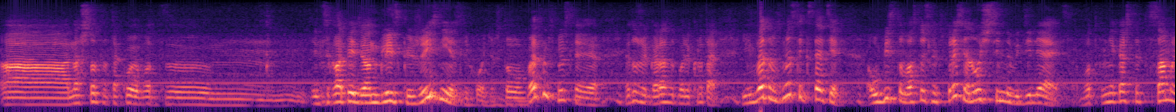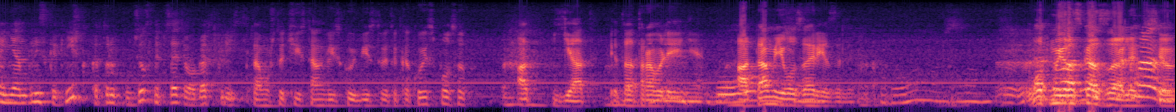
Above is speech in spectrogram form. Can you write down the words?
а, на что-то такое вот эм, энциклопедию английской жизни, если хочешь, то в этом смысле это уже гораздо более крутая. И в этом смысле, кстати, убийство в Восточной экспрессе, оно очень сильно выделяется. Вот мне кажется, это самая неанглийская книжка, которую получилось написать у Агаты Кристи. Потому что чисто английское убийство это какой способ? От яд, это отравление. А там его зарезали. Вот мы и рассказали все.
